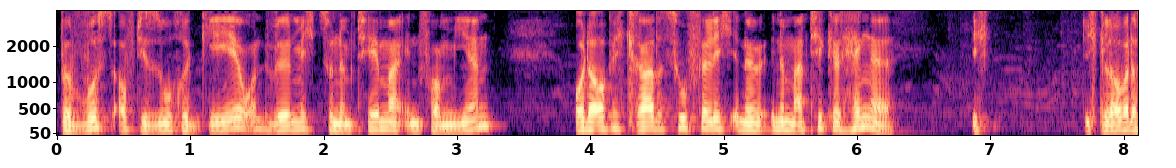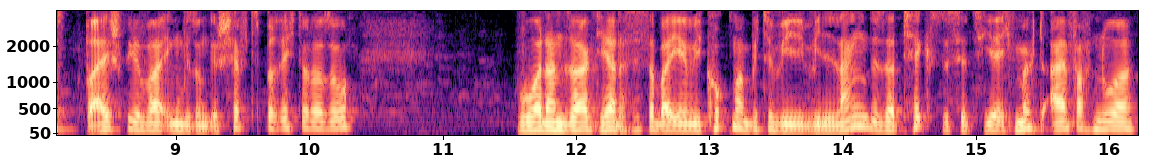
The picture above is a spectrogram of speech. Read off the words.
bewusst auf die Suche gehe und will mich zu einem Thema informieren oder ob ich gerade zufällig in, in einem Artikel hänge. Ich, glaube, das Beispiel war irgendwie so ein Geschäftsbericht oder so, wo er dann sagt, ja, das ist aber irgendwie, guck mal bitte, wie, wie lang dieser Text ist jetzt hier. Ich möchte einfach nur,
